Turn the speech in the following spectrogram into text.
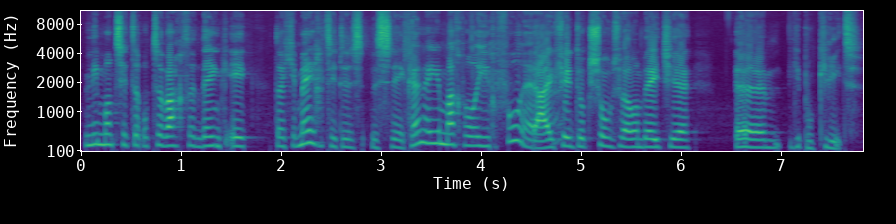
niemand zit erop te wachten, denk ik, dat je mee gaat zitten snikken. Nee, je mag wel je gevoel hebben. Ja, ik vind het ook soms wel een beetje uh, hypocriet.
